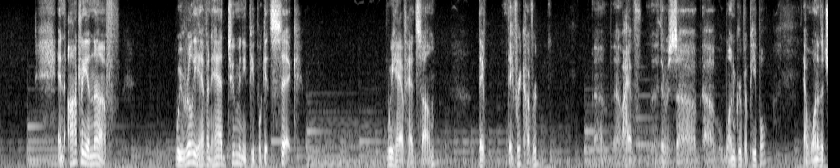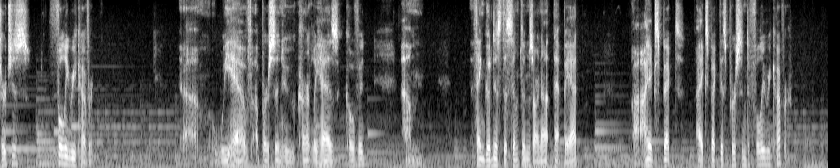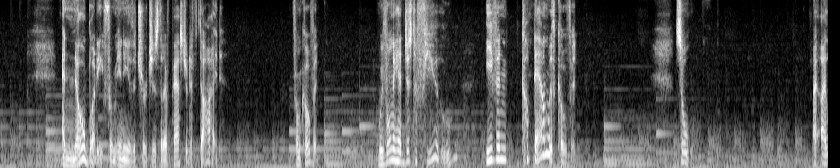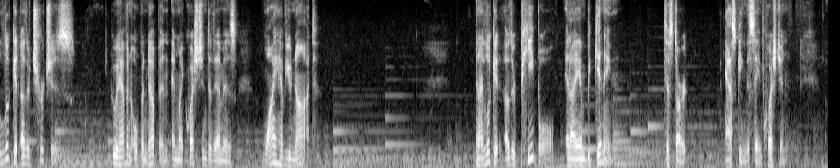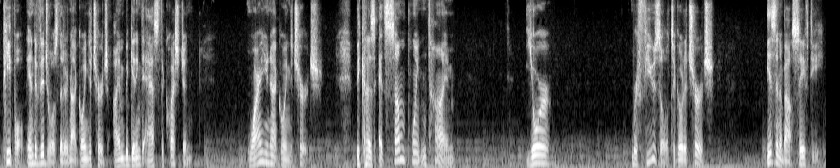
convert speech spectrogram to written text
And oddly enough, we really haven't had too many people get sick. We have had some. They've they've recovered. Um, I have there was uh, uh, one group of people at one of the churches fully recovered. We have a person who currently has COVID. Um, thank goodness the symptoms are not that bad. I expect I expect this person to fully recover. And nobody from any of the churches that I've pastored have died from COVID. We've only had just a few even come down with COVID. So I, I look at other churches who haven't opened up, and, and my question to them is, why have you not? And I look at other people, and I am beginning to start asking the same question. People, individuals that are not going to church, I'm beginning to ask the question why are you not going to church? Because at some point in time, your refusal to go to church isn't about safety.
